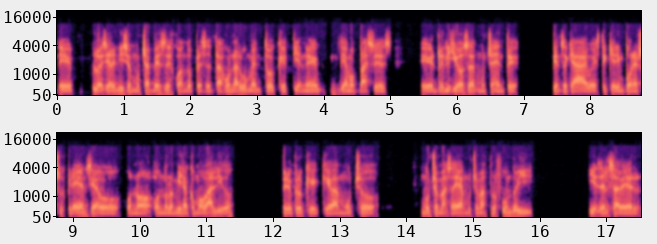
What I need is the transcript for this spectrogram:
eh, lo decía al inicio, muchas veces cuando presentas un argumento que tiene, digamos, bases eh, religiosas, mucha gente piensa que ah, este quiere imponer sus creencias o, no, o no lo mira como válido, pero yo creo que, va mucho, mucho más allá, mucho más profundo y, es el saber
